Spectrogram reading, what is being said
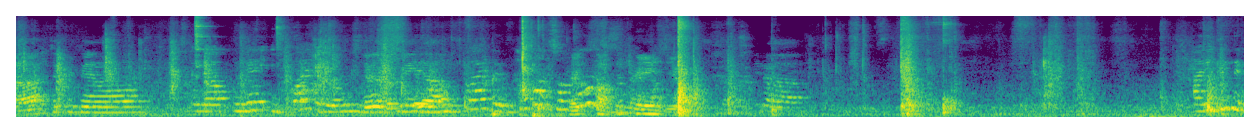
자, 체크해요. 내가 근데 이과 애들이 너무 그래, 몇 페이지야? 이과 애들 하고 140페이지요 아니 근데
